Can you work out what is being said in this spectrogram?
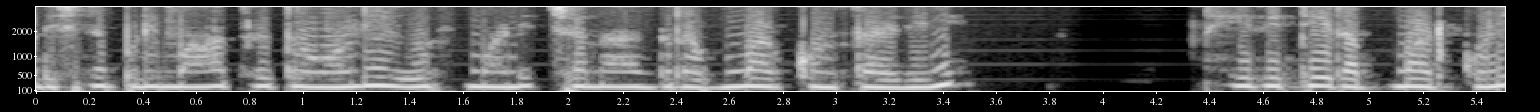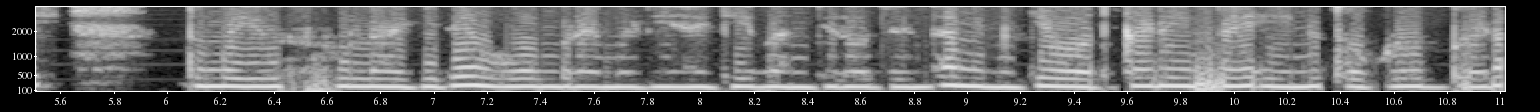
ಅರಿಶಿನ ಪುಡಿ ಮಾತ್ರ ತಗೊಂಡು ಯೂಸ್ ಮಾಡಿ ಚೆನ್ನಾಗಿ ರಬ್ ಮಾಡ್ಕೊಳ್ತಾ ಇದ್ದೀನಿ. ಈ ರೀತಿ ರಬ್ ಮಾಡ್ಕೊಳ್ಳಿ. ತುಂಬಾ ಯೂಸ್ಫುಲ್ ಆಗಿದೆ. ಹೋಮ್ ರೆಮಿಡಿ ಆಗಿ ಬಂದಿರೋದ್ರಿಂದ ನಿಮಗೆ ಹೊರಗಡೆಯಿಂದ ಏನು ತಗೊಳ್ಳೋದು ಬೇಡ.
